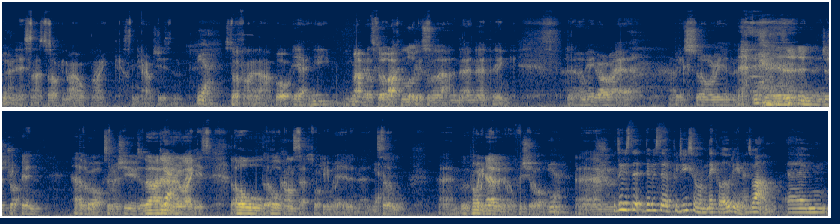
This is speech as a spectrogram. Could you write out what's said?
Yeah. and it starts talking about like casting couches and Yeah, stuff like that. But yeah, you, you might be able to go back and look at some of that and, and then think, I don't know, maybe I'll write a, a big story and, and, and just drop in Heather rocks in my shoes. I don't, I don't Yeah. know, like it's the whole the whole concept's fucking weird, and, and Yeah. so um, we'll probably never know for sure. Yeah. Um, There was the, there was a producer on Nickelodeon as well, um,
